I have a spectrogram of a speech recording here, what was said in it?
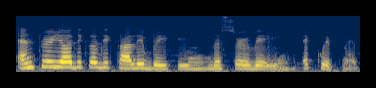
and periodically calibrating the surveying equipment.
